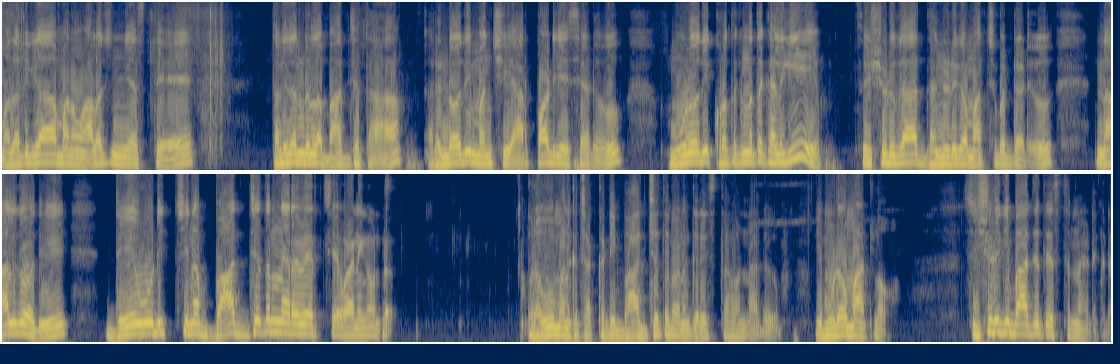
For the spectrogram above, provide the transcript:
మొదటిగా మనం ఆలోచన చేస్తే తల్లిదండ్రుల బాధ్యత. రెండోది మంచి ఏర్పాటు చేశాడు. మూడోది కృతజ్ఞత కలిగి శిష్యుడిగా ధన్యుడిగా మార్చబడ్డాడు. నాలుగవది దేవుడిచ్చిన బాధ్యతను నెరవేర్చేవానిగా ఉన్నాడు. ప్రభు మనకు చక్కటి బాధ్యతను అనుగ్రహిస్తా ఉన్నాడు. ఈ మూడో మాటలో శిష్యుడికి బాధ్యత ఇస్తున్నాడు ఇక్కడ.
